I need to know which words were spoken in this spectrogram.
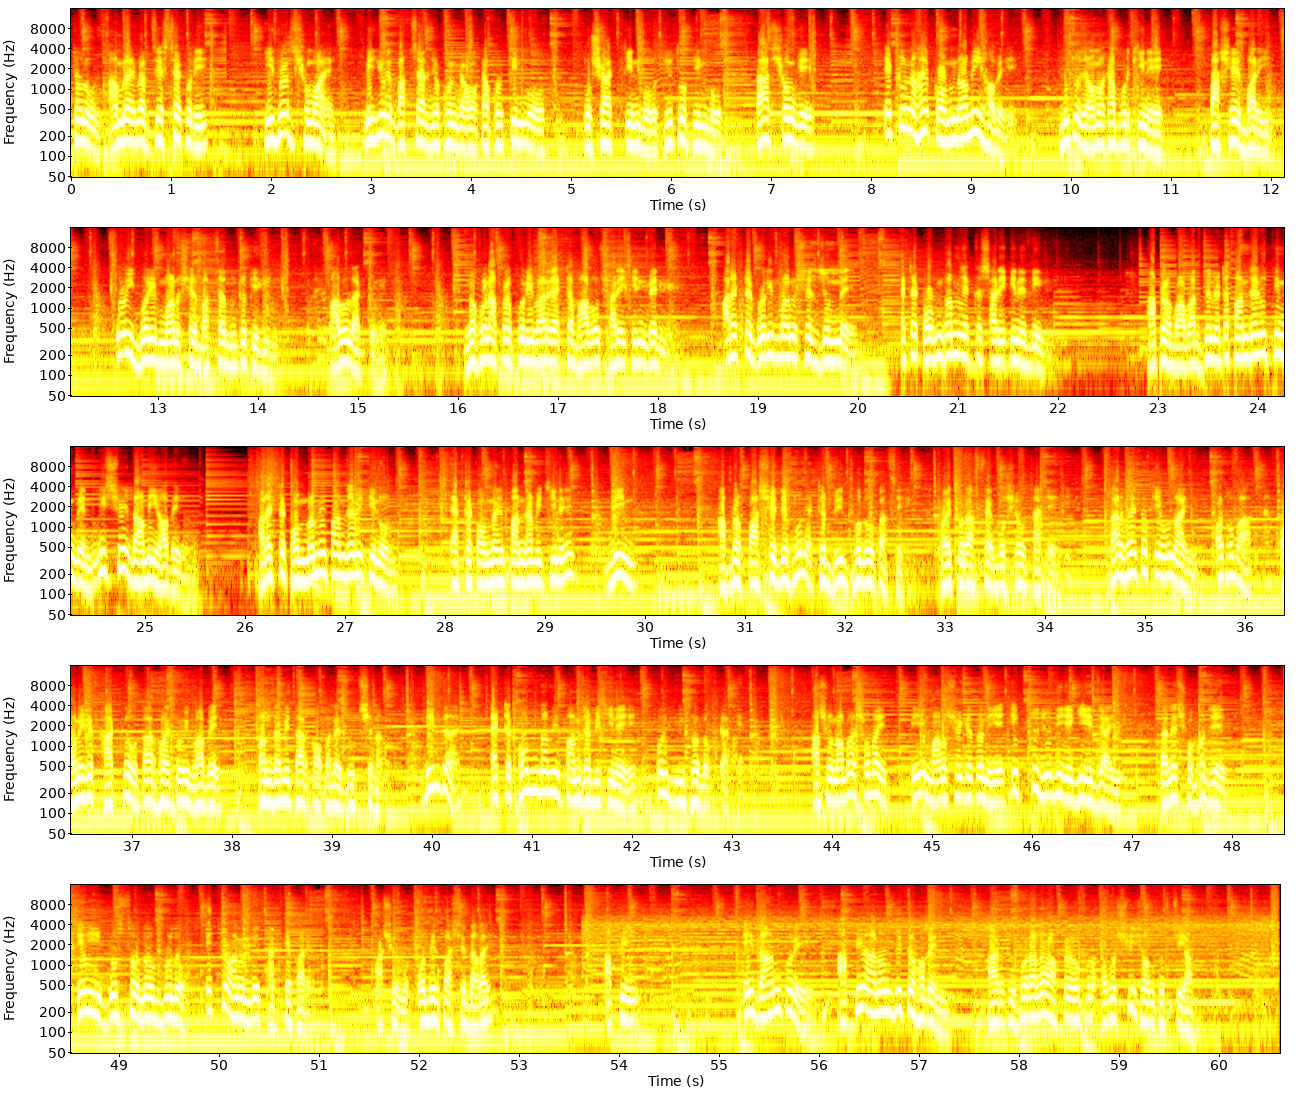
চলুন, আমরা এবার চেষ্টা করি, ঈদের সময় নিজের বাচ্চার যখন জামা কাপড় কিনবো, পোশাক কিনবো, জুতো কিনবো, তার সঙ্গে একটু না হয় কম দামই হবে। দুটো জামা কাপড় কিনে পাশের বাড়ি, ওই গরিব মানুষের বাচ্চা দুটোকে দিন। ভালো লাগবে। যখন আপনার পরিবারের একটা ভালো শাড়ি কিনবেন আর একটা গরিব মানুষের জন্য একটা কম দামি একটা শাড়ি কিনে দিন। আপনার বাবার জন্য একটা পাঞ্জাবি কিনবেন, নিশ্চয়ই দামি হবে। আর একটা কম দামি পাঞ্জাবি কিনুন। একটা কম দামি পাঞ্জাবি কিনে দিন। আপনার পাশে দেখুন একটা বৃদ্ধ লোক আছে, হয়তো রাস্তায় বসেও থাকে। তার হয়তো কেউ নাই, অথবা অনেকে থাকলেও তার হয়তো ওইভাবে পাঞ্জাবি তার কপালে জুটছে না। দিন না একটা কম দামি পাঞ্জাবি কিনে ওই বৃদ্ধ লোকটাকে। আসুন আমরা সবাই এই মানসিকতা নিয়ে একটু যদি এগিয়ে যাই, তাহলে সমাজে এই দুস্থ লোকগুলো একটু আনন্দে থাকতে পারে। আসুন ওদের পাশে দাঁড়াই। আপনি এই দান করে আপনি আনন্দিত হবেন। আর উপরালাও আপনার উপর অবশ্যই সন্তুষ্টি হবে।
